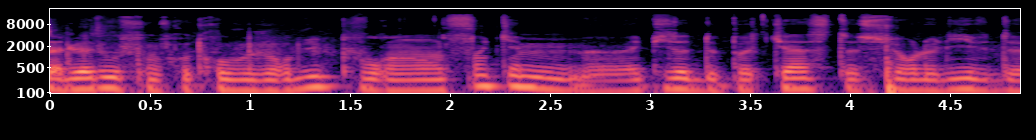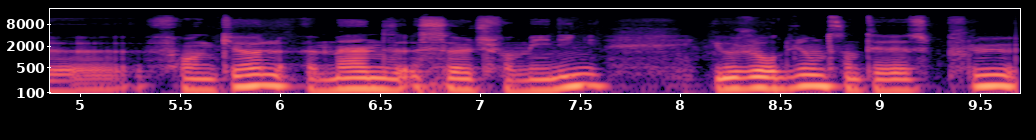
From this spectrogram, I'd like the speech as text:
Salut à tous, on se retrouve aujourd'hui pour un cinquième euh, épisode de podcast sur le livre de Frankel, A Man's Search for Meaning. Et aujourd'hui, on ne s'intéresse plus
